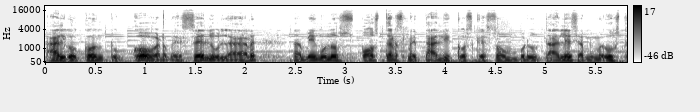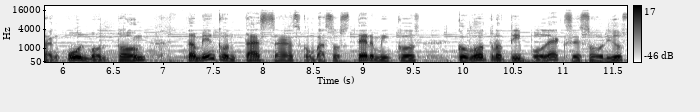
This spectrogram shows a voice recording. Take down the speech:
algo con tu cover de celular. También unos pósters metálicos que son brutales, a mí me gustan un montón. También con tazas, con vasos térmicos, con otro tipo de accesorios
